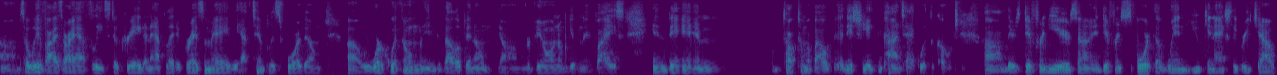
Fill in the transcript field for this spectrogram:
Um, so we advise our athletes to create an athletic resume. We have templates for them. Uh, we work with them in developing them, um, reviewing them, giving advice, and then talk to them about initiating contact with the coach. Um, there's different years uh, in different sport of when you can actually reach out.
